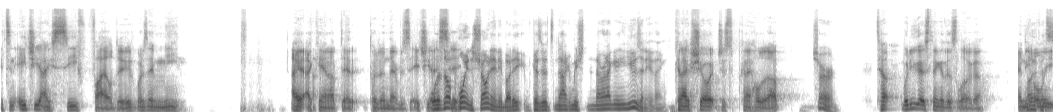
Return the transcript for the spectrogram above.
it's an HEIC file, dude. What does that even mean? I, I uh, can't update it. Put it in there, but it's HEIC. Well, there's no point in showing anybody because it's not gonna be. sh- We're not gonna use anything. Can I show it? Just can I hold it up? Sure. Tell. What do you guys think of this logo? And the only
